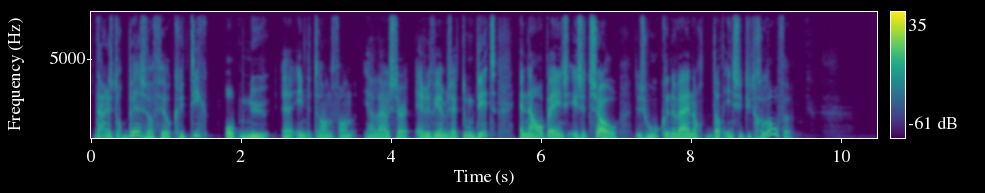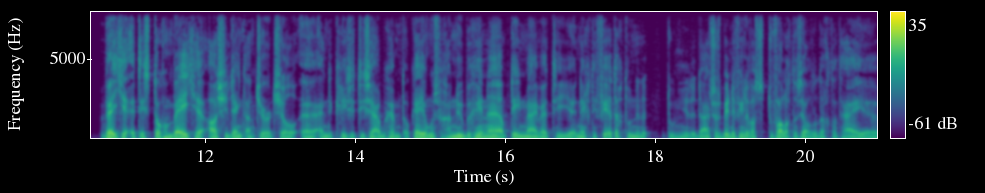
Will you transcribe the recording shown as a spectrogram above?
Daar is toch best wel veel kritiek op nu uh, in de trant van... ja, luister, RIVM zei toen dit en nou opeens is het zo. Dus hoe kunnen wij nog dat instituut geloven? Weet je, het is toch een beetje als je denkt aan Churchill eh, en de crisis. Die zei op een gegeven moment, oké jongens, we gaan nu beginnen. Hè. Op 10 mei werd hij in 1940, toen, de, toen hier de Duitsers binnenvielen, was toevallig dezelfde dag dat hij eh,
